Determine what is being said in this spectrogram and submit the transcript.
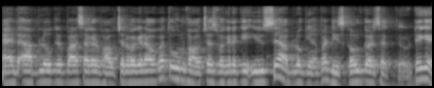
एंड आप लोगों के पास अगर वाउचर वगैरह होगा तो उन वाउचर्स वगैरह के यूज़ से आप लोग यहाँ पर डिस्काउंट कर सकते हो, ठीक है?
